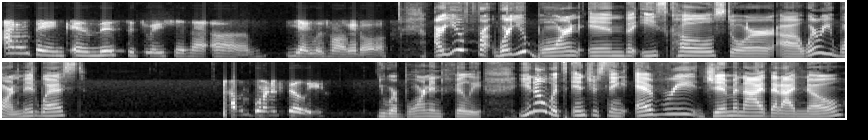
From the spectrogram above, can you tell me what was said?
I don't think in this situation that um Ye was wrong at all. Are you from? Were you born in the East Coast or uh, where were you born? Midwest. I was born in Philly. You were born in Philly. You know what's interesting? Every Gemini that I know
